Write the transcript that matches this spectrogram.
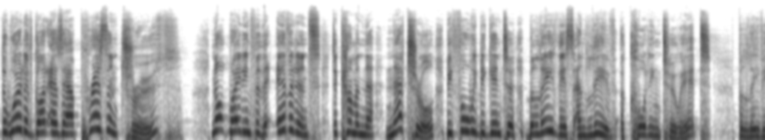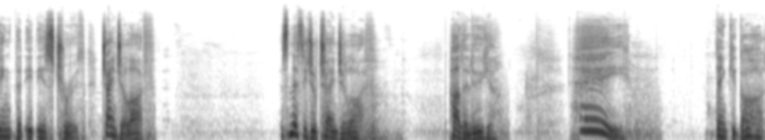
the Word of God as our present truth, not waiting for the evidence to come in the natural before we begin to believe this and live according to it, believing that it is truth. Change your life. This message will change your life. Hallelujah. Hey, thank you, God.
